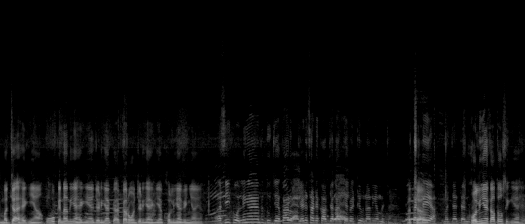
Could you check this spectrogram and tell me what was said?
ਮੱਝਾਂ ਹੈਗੀਆਂ ਉਹ ਕਿੰਨਾਂ ਦੀਆਂ ਹੈਗੀਆਂ ਜਿਹੜੀਆਂ ਘ- ਘਰੋਂ ਜਿਹੜੀਆਂ ਹੈਗੀਆਂ ਖੋਲੀਆਂ ਗਈਆਂ ਆ? ਅਸੀਂ ਖੋਲੀਆਂ ਆ ਤੇ ਦੂਜੇ ਘਰ ਜਿਹੜੇ ਸਾਡੇ ਕਬਜ਼ਾ ਕਰਕੇ ਬੈਠੇ ਉਹਨਾਂ ਦੀਆਂ ਮੱਝਾਂ ਆ। ਅੱਛਾ। ਕੱਟੇ ਆ ਮੱਝਾਂ ਤਿੰਨ। ਖੋਲੀਆਂ ਕਾਤੋਂ ਸੀਗੀਆਂ ਇਹ?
